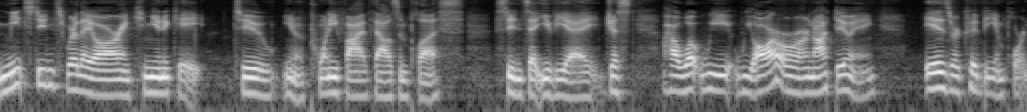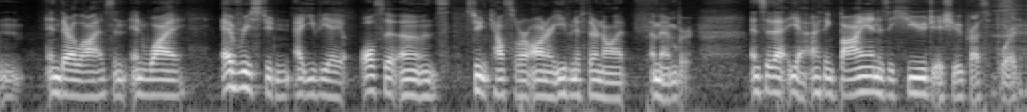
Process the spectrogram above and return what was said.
meet students where they are and communicate to, you know, 25,000 plus students at UVA, just how what we, we are or are not doing is or could be important in their lives and, and why every student at UVA also owns student council or honor, even if they're not a member. And so that, yeah, I think buy in is a huge issue across the board.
